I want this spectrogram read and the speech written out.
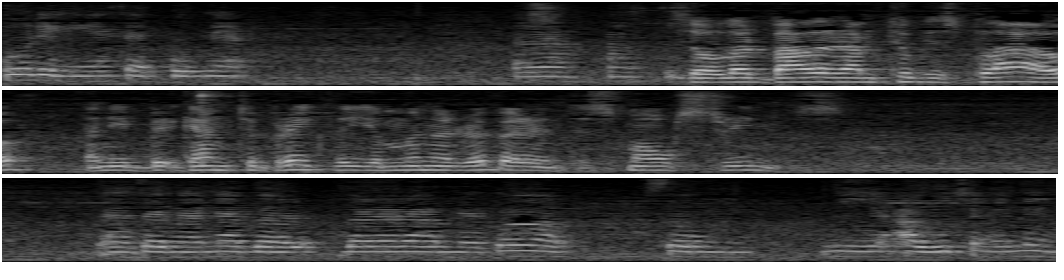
พูดอย่างนี้เสร็จปุ๊บเนี่ยบารามฟังสิ So Lord Balaram took his plough and he began to break the Yamuna river into small streams. หลังจากนั้นนะบาบารามเนี่ยก็ทรงมีอาวุธชนิดหนึ่ง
